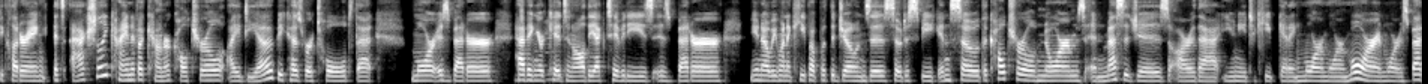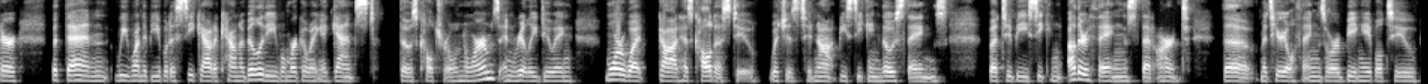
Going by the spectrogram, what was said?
decluttering, it's actually kind of a countercultural idea because we're told that more is better. Having your mm-hmm. kids in all the activities is better. You know, we want to keep up with the Joneses, so to speak. And so the cultural norms and messages are that you need to keep getting more and more and more, and more is better. But then we want to be able to seek out accountability when we're going against those cultural norms and really doing more what God has called us to, which is to not be seeking those things, but to be seeking other things that aren't the material things or being able to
